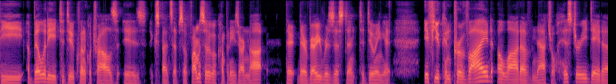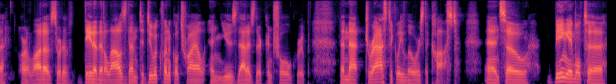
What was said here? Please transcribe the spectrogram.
the ability to do clinical trials is expensive. So pharmaceutical companies are not they're they're very resistant to doing it. If you can provide a lot of natural history data or a lot of sort of data that allows them to do a clinical trial and use that as their control group, then that drastically lowers the cost. And so being able to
